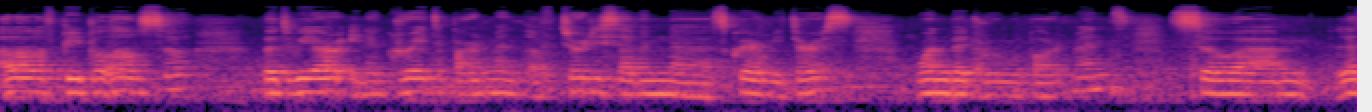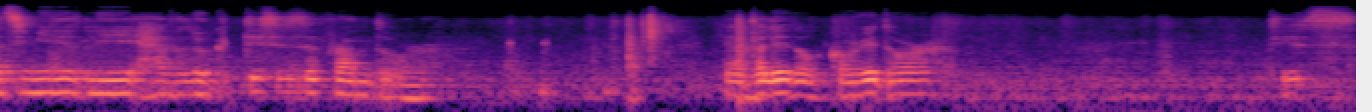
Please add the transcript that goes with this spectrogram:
a lot of people also. But we are in a great apartment of 37 uh, square meters, one bedroom apartment. So um, let's immediately have a look. This is the front door. You have a little corridor. This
